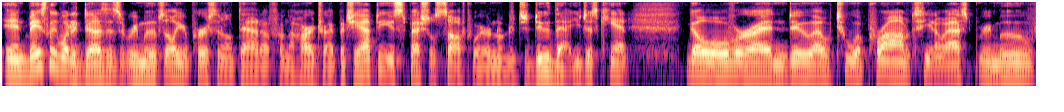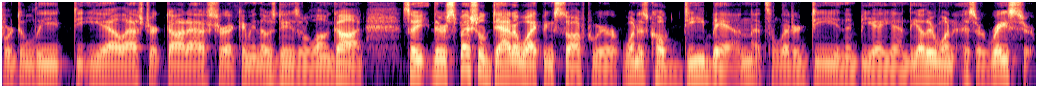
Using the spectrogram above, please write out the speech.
And basically, what it does is it removes all your personal data from the hard drive, but you have to use special software in order to do that. You just can't go over and do a, to a prompt, you know, ask, remove or delete del asterisk dot asterisk. I mean, those days are long gone. So there's special data wiping software. One is called DBAN. That's a letter D and then B-A-N. The other one is Eraser.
